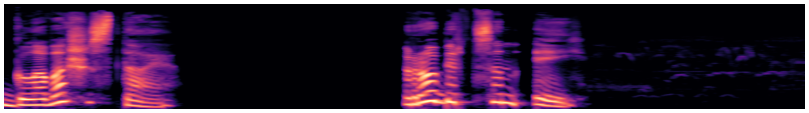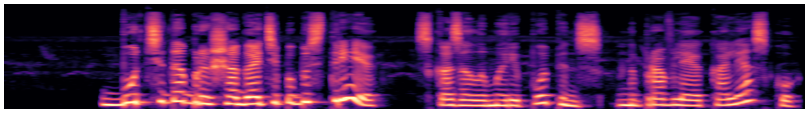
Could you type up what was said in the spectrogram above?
Глава шестая. Робертсон Эй. «Будьте добры, шагайте побыстрее», — сказала Мэри Поппинс, направляя коляску,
